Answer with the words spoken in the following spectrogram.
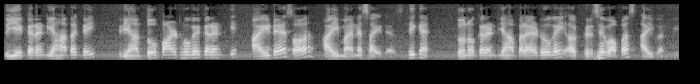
तो ये करंट यहाँ तक गई, फिर यहाँ दो पार्ट हो गए करंट के आई डैश और आई माइनस आई डैश ठीक है? दोनों करंट यहाँ पर ऐड हो गई और फिर से वापस आई बन गई।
